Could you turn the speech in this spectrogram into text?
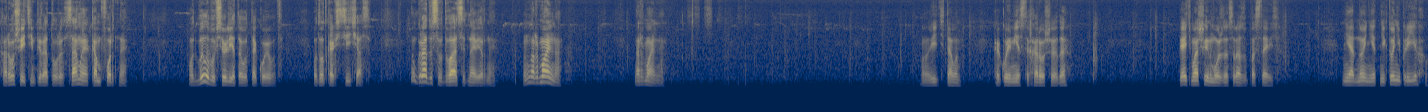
хорошая температура, самая комфортная. Вот было бы все лето вот такое вот, вот, вот как сейчас. Ну, градусов 20, наверное. Ну, нормально. Нормально. Вон, видите, там он какое место хорошее, да? Пять машин можно сразу поставить. Ни одной нет, никто не приехал.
